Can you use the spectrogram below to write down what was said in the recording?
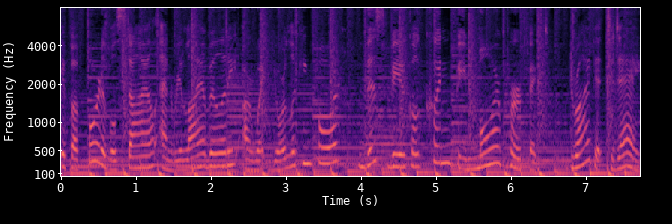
If affordable style and reliability are what you're looking for, this vehicle couldn't be more perfect. Drive it today.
